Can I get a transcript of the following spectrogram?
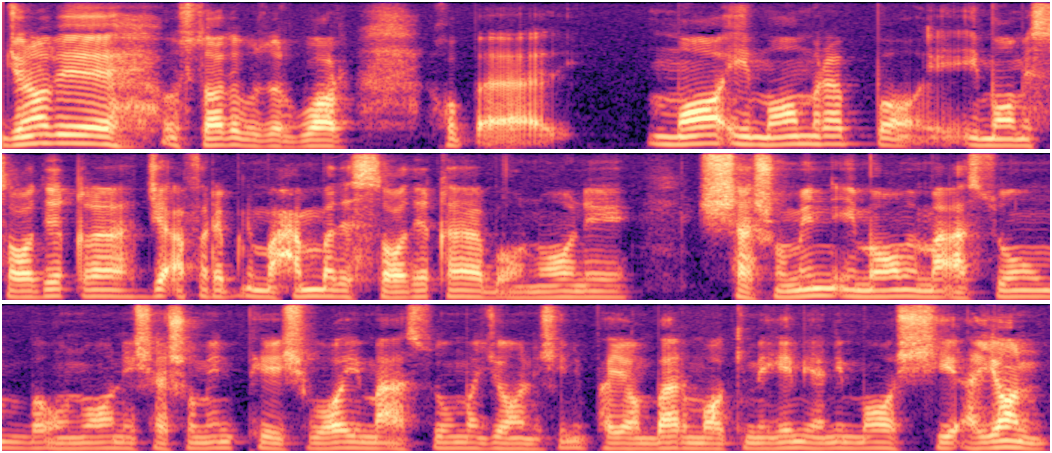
جناب استاد بزرگوار خب ما امام را با امام صادق را جعفر ابن محمد صادق به عنوان ششمین امام معصوم به عنوان ششمین پیشوای معصوم و جانشین پیامبر ما که میگیم یعنی ما شیعیان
